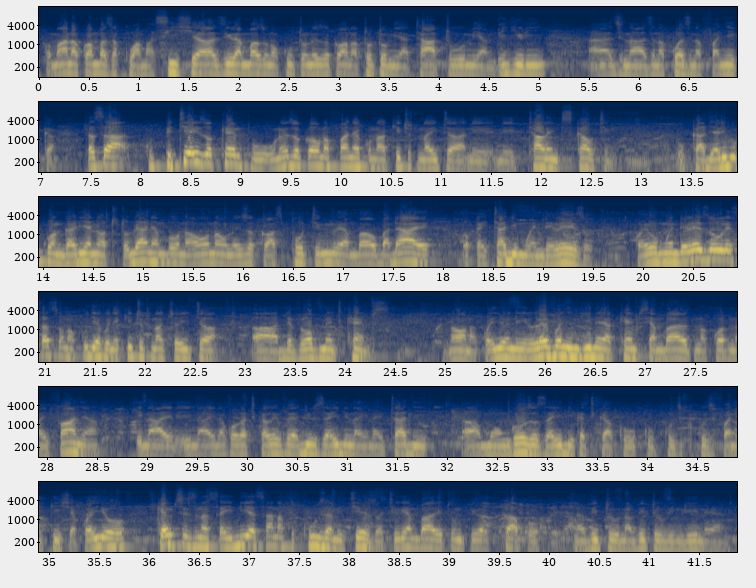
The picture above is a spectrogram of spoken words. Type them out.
kwa maana kwamba za kuhamasisha, zile ambazo unakuta unaweza ukawa na watoto mia tatu mia mbili uh, zina zinakuwa zinafanyika. Sasa kupitia hizo kempu unaweza ukawa unafanya, kuna kitu tunaita ni, ni talent scouting ukajaribu kuangalia ni watoto gani ambao unaona unaweza ukawaspoti mle ambao baadaye wakahitaji mwendelezo. Kwa hiyo mwendelezo ule sasa unakuja kwenye kitu tunachoita uh, development camps. Naona, kwa hiyo ni level nyingine ya camps ambayo tunakuwa tunaifanya ina, ina, inakuwa katika level ya juu zaidi na inahitaji uh, mwongozo zaidi katika ku, ku, kuz, kuzifanikisha. Kwa hiyo camps zinasaidia sana kukuza michezo, achilia mbali tu mpira wa kikapu na vitu na vitu vingine yani.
